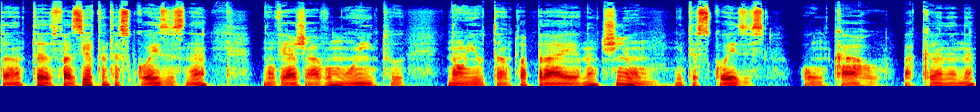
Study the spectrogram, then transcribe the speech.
tantas, faziam tantas coisas, né? Não viajavam muito, não iam tanto à praia, não tinham muitas coisas, ou um carro bacana, né?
